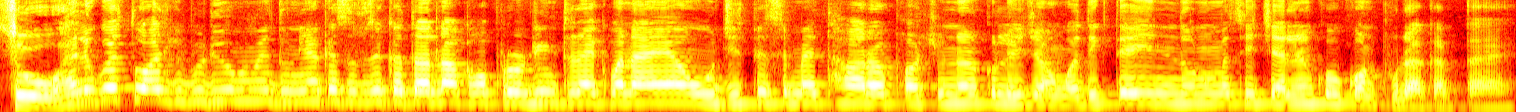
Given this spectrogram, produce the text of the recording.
सो हेलो गाइस तो आज की वीडियो में मैं दुनिया के सबसे खतरनाक ऑफ़ रोडिंग ट्रैक बनाया हूँ जिसपे से मैं थार और फॉर्चूनर को ले जाऊँगा। देखते हैं इन दोनों में से चैलेंज को कौन पूरा करता है।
